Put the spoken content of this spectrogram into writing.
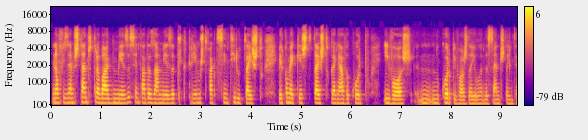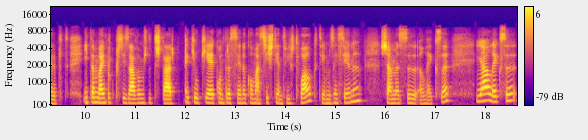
Não fizemos tanto trabalho de mesa, sentadas à mesa, porque queríamos de facto sentir o texto, ver como é que este texto ganhava corpo e voz, no corpo e voz da Yolanda Santos, da intérprete, e também porque precisávamos de testar aquilo que é a contracena como assistente virtual que temos em cena, chama-se Alexa, e a Alexa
